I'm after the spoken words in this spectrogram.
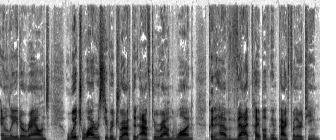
and later rounds. Which wide receiver drafted after round one could have that type of impact for their team?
